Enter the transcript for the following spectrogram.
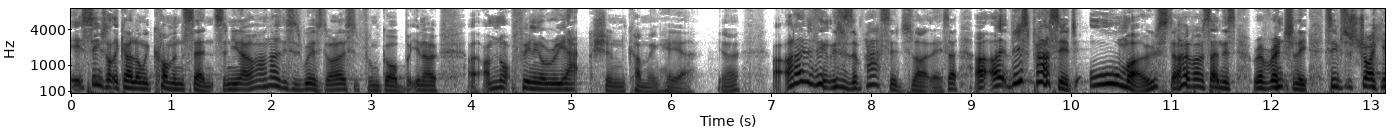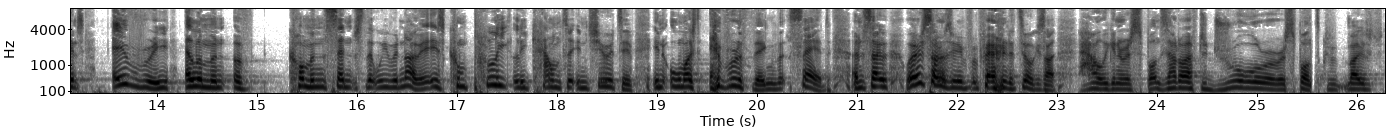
it seems like they go along with common sense, and you know, oh, I know this is wisdom, I know this is from God, but you know, I'm not feeling a reaction coming here. You know, I don't think this is a passage like this. I, I, this passage almost, I hope I'm saying this reverentially, seems to strike against every element of common sense that we would know. It is completely counterintuitive in almost everything that's said. And so, whereas sometimes when you're preparing a talk, it's like, how are we going to respond? How do I have to draw a response? Most,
